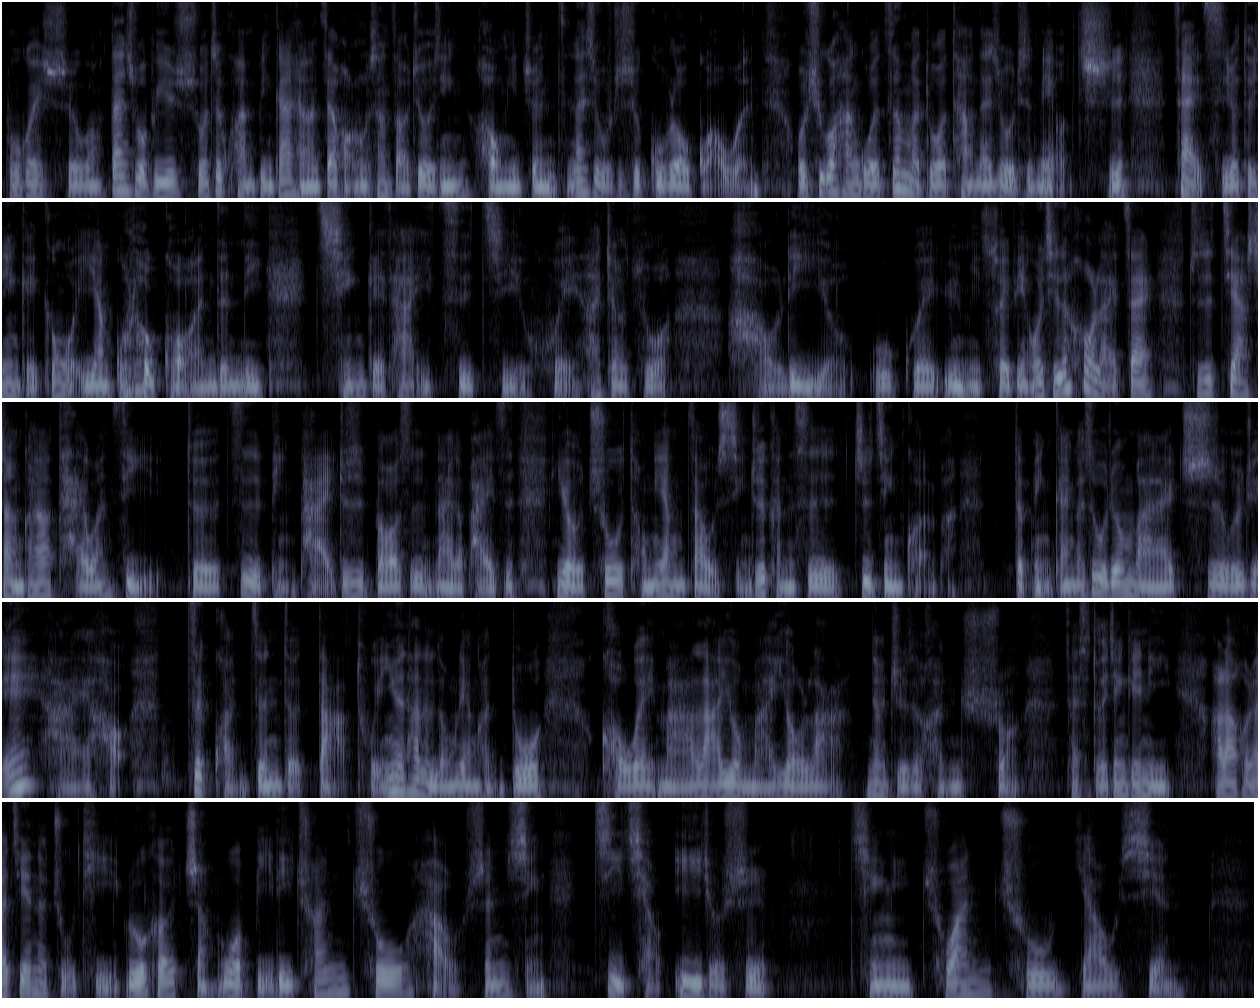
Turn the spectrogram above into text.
不会失望。但是我必须说，这款饼干好像在网络上早就已经红一阵子，但是我就是孤陋寡闻。我去过韩国这么多趟，但是我就是没有吃。在此就推荐给跟我一样孤陋寡闻的你，请给他一次机会。它叫做好丽友乌龟玉米脆片。我其实后来在就是架上看到台湾自己。的自品牌就是不知道是哪个牌子有出同样造型，就是可能是致敬款吧的饼干，可是我就买来吃，我就觉得哎还好，这款真的大推，因为它的容量很多，口味麻辣又麻又辣，那觉得很爽，再次推荐给你。好了，回到今天的主题，如何掌握比例穿出好身形？技巧一就是，请你穿出腰线。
